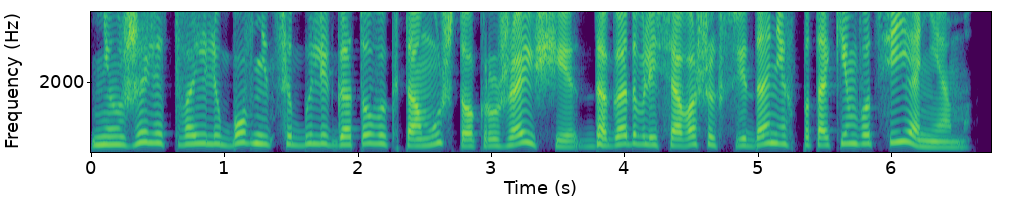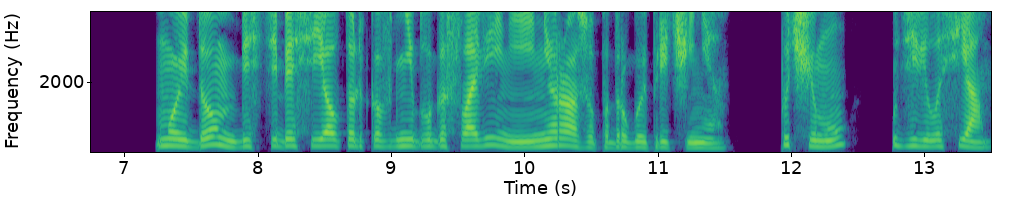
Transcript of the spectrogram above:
Неужели твои любовницы были готовы к тому, что окружающие догадывались о ваших свиданиях по таким вот сияниям? Мой дом без тебя сиял только в дни благословения и ни разу по другой причине. Почему? Удивилась я.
